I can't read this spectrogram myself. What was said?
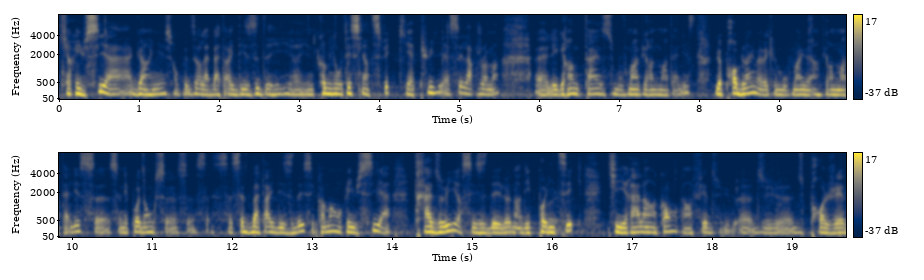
qui a réussi à, gagner, si on peut dire, la bataille des idées. Il y a une communauté scientifique qui appuie assez largement les grandes thèses du mouvement environnementaliste. Le problème avec le mouvement environnementaliste, ce, n'est pas donc cette bataille des idées, c'est comment on réussit à traduire ces idées-là dans des politiques qui iraient à l'encontre, en fait, du, projet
